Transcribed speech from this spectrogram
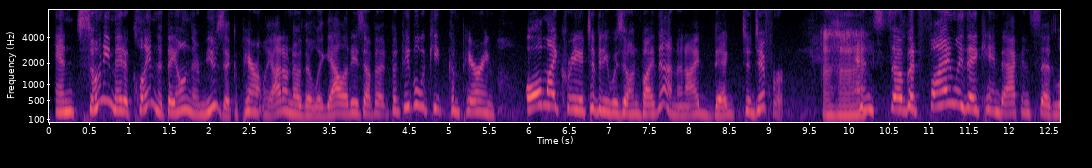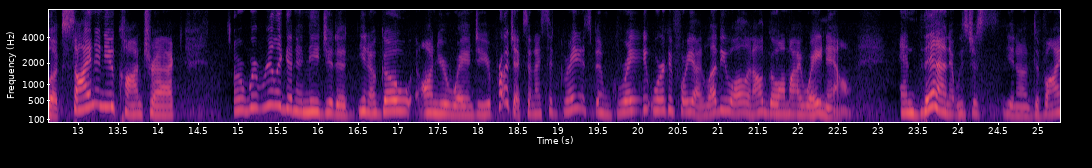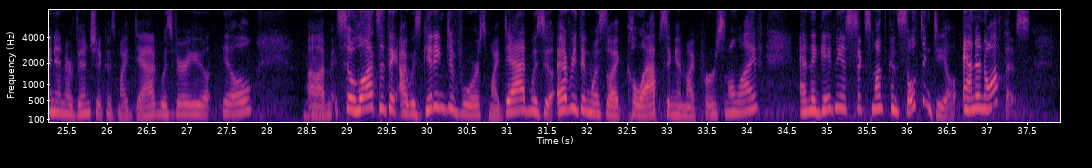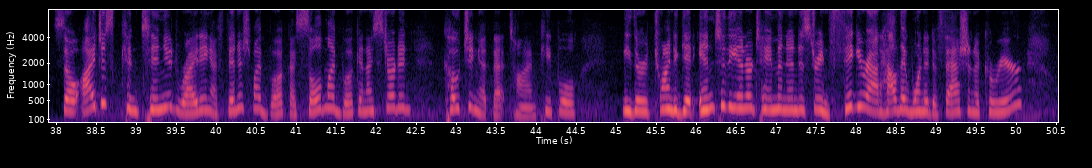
And Sony made a claim that they own their music, apparently. I don't know the legalities of it, but people would keep comparing all my creativity was owned by them. And I begged to differ. Uh-huh. And so, but finally they came back and said, look, sign a new contract or we're really going to need you to you know go on your way and do your projects. And i said great it's been great working for you. I love you all and i'll go on my way now. And then it was just you know divine intervention because my dad was very ill. Um, so lots of things i was getting divorced. My dad was Ill. everything was like collapsing in my personal life. And they gave me a six month consulting deal and an office so i just continued writing i finished my book i sold my book and i started coaching at that time people either trying to get into the entertainment industry and figure out how they wanted to fashion a career,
